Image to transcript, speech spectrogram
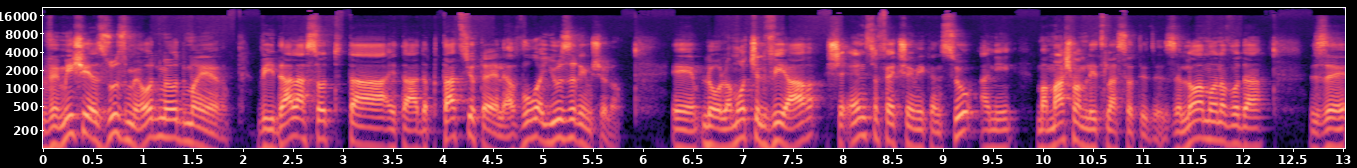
ומי שיזוז מאוד מאוד מהר וידע לעשות את האדפטציות האלה עבור היוזרים שלו אה, לעולמות של VR, שאין ספק שהם ייכנסו, אני ממש ממליץ לעשות את זה. זה לא המון עבודה, זה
